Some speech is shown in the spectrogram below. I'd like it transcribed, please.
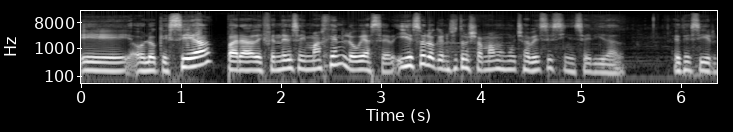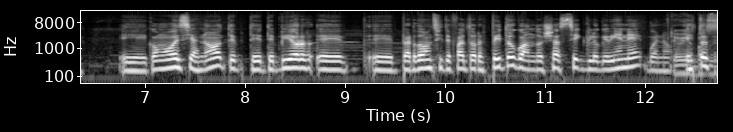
eh, o lo que sea para defender esa imagen, lo voy a hacer. Y eso es lo que nosotros llamamos muchas veces sinceridad. Es decir, eh, como decías, ¿no? Te, te- te pido eh, eh, perdón si te falto respeto cuando ya sé lo que viene. Bueno, esto es,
